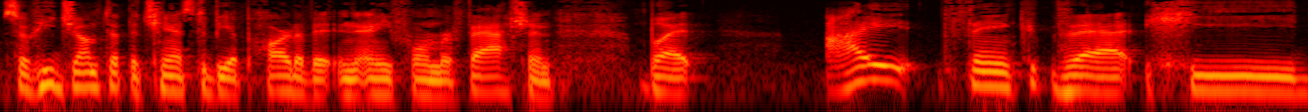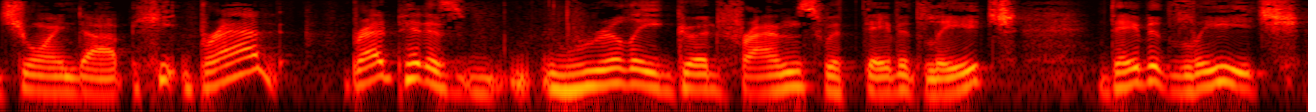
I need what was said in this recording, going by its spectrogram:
so he jumped at the chance to be a part of it in any form or fashion. But I think that he joined up. He Brad Brad Pitt is really good friends with David Leitch. David Leitch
